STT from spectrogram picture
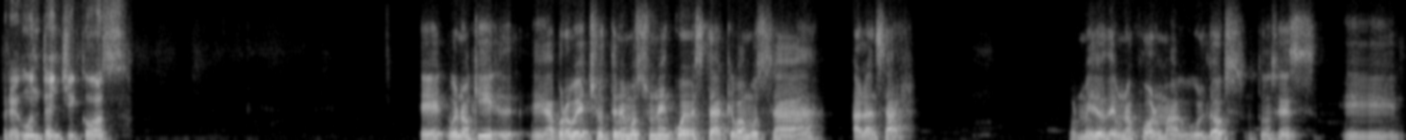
Pregunten, chicos. Eh, bueno, aquí eh, aprovecho. Tenemos una encuesta que vamos a lanzar por medio de una forma Google Docs. Entonces, eh,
